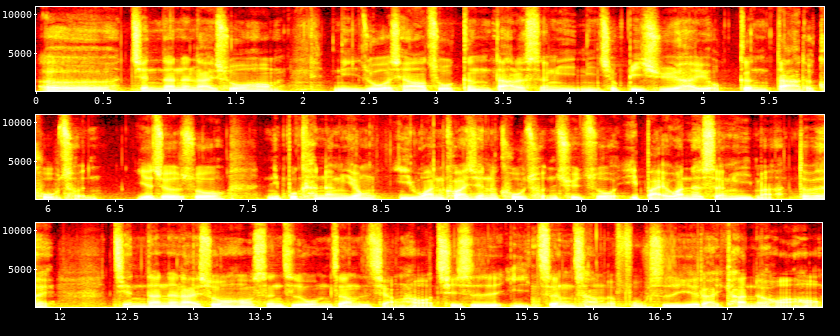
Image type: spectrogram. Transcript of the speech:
呃，简单的来说哈，你如果想要做更大的生意，你就必须要有更大的库存。也就是说，你不可能用一万块钱的库存去做一百万的生意嘛，对不对？简单的来说哈，甚至我们这样子讲哈，其实以正常的服饰业来看的话哈，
